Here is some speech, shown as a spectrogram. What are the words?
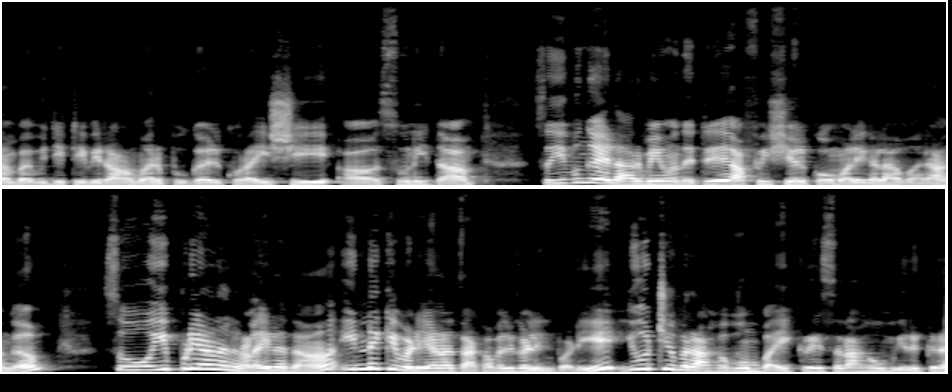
நம்ம விஜய் டிவி ராமர் புகழ் குறைஷி சுனிதா. ஸோ இவங்க எல்லாருமே வந்துட்டு அஃபிஷியல் கோமாளிகளாக வராங்க. ஸோ இப்படியான நிலையில தான் இன்னைக்கு வெளியான தகவல்களின்படி யூடியூபராகவும் பைக் ரேசராகவும் இருக்கிற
